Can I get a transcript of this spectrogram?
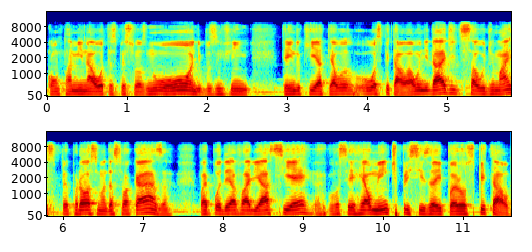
contaminar outras pessoas no ônibus, enfim, tendo que ir até o, o, hospital. A unidade de saúde mais próxima da sua casa vai poder avaliar se é você realmente precisa ir para o hospital.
